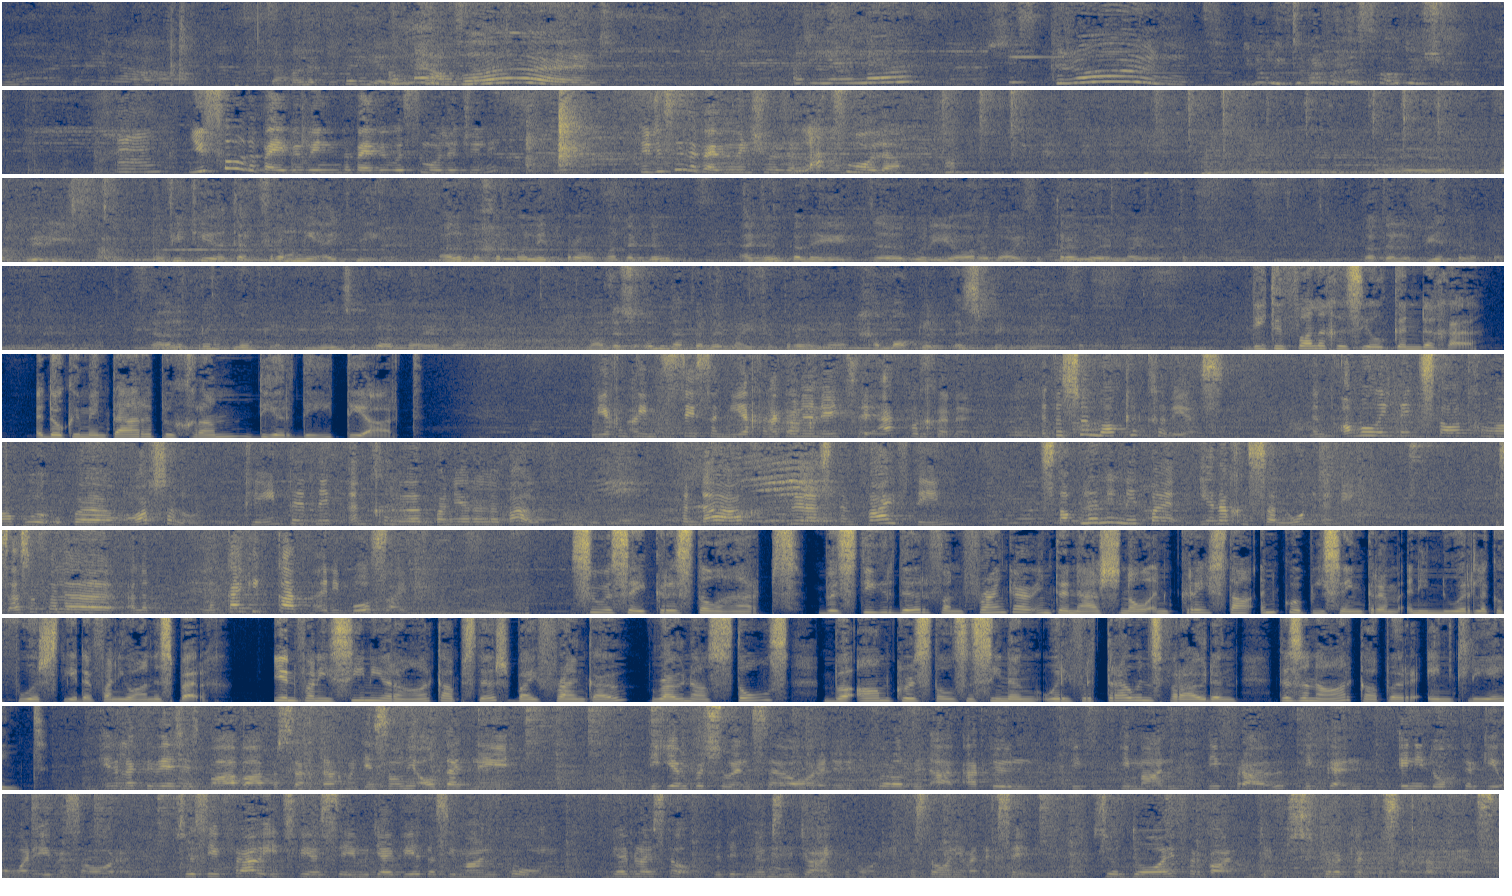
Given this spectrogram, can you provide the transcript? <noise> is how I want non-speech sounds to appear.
Oh my word. Ariana, she's grown. You know, we took her for this photo shoot. Mm. You saw the baby when the baby was smaller, Julie? Did you see the baby when she was a lot smaller? Weet jy dat ek vra nie uit nie. Hulle begin maar net praat want ek dink ek dink hulle het uh, oor die jare daai vertroue in my opgebou. Dat hulle weet hulle kan met my praat. Ja, hulle praat maklik. Mense praat baie maklik. Maar dis omdat hulle my vertroue gemaklik is met my gebou. Die toevallige sielkundige, 'n dokumentêre program deur die Tiaart. 1996 ek kon net sê ek begin het. Dit was so maklik geweest. En almal het net staat gemaak op 'n haarsalon. Kliënte het net ingeloop wanneer hulle wou. Vandag, 2015, stap hulle nie net by enige salon in nie. Dit is asof hulle hulle hulle kyk die kat uit die bos uit. So sê Christel Herps, bestuurder van Franco International in Cresta Inkopiesentrum in die noordelike voorstede van Johannesburg. Een van die senior haarkapsters by Franco, Rona Stols, beam Christel se siening oor die vertrouensverhouding tussen haarkapper en kliënt. Om eerlik te wees, jy's baie baie versigtig want jy sal nie altyd net die een persoon se hare doen. Byvoorbeeld met ek, ek doen die die man, die vrou, die kind en die dogtertjie of whatever se hare. So as die vrou iets vir jou sê, moet jy weet as die man kom, jy bly stil. Dit het niks met jou uit te maak nie. Verstaan jy wat ek sê? So daai verband moet jy verskriklik versigtig wees.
